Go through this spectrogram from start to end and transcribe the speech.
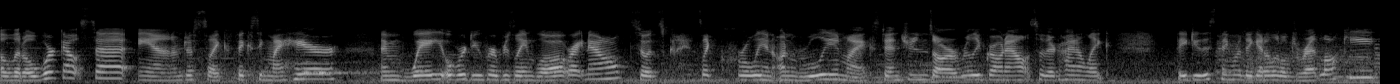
a little workout set and I'm just like fixing my hair. I'm way overdue for a Brazilian blowout right now. So it's, it's like curly and unruly and my extensions are really grown out. So they're kind of like, they do this thing where they get a little dreadlocky.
